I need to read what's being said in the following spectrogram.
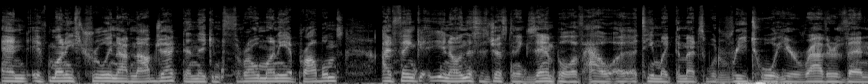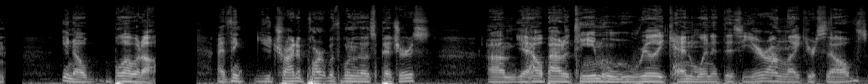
And if money's truly not an object and they can throw money at problems, I think, you know, and this is just an example of how a, a team like the Mets would retool here rather than, you know, blow it up. I think you try to part with one of those pitchers. Um, you help out a team who, who really can win it this year, unlike yourselves.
